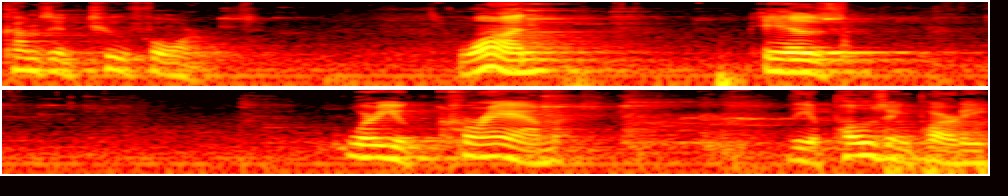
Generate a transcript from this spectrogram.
comes in two forms. One is where you cram the opposing party,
